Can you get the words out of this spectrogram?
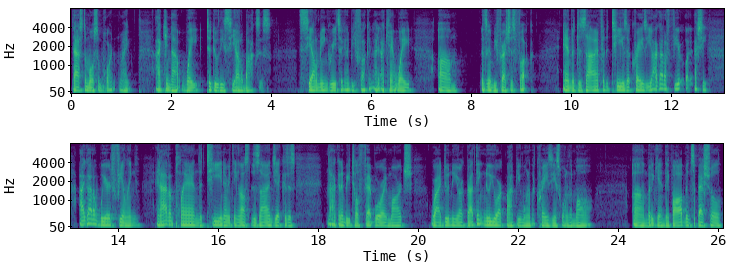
That's the most important, right? I cannot wait to do these Seattle boxes. The Seattle meet and greets are gonna be fucking. I, I can't wait. Um, it's gonna be fresh as fuck, and the design for the tees are crazy. I got a fear. Actually, I got a weird feeling, and I haven't planned the tee and everything else, the designs yet, because it's not gonna be till February, March, where I do New York. But I think New York might be one of the craziest one of them all. Um, but again, they've all been special.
